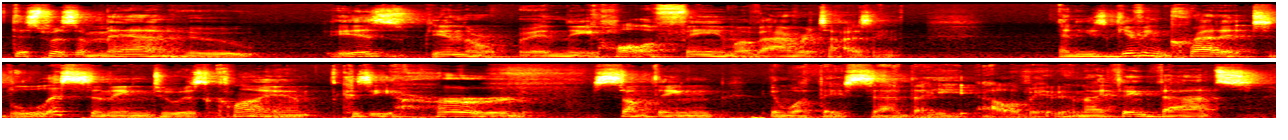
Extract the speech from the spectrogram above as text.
This was a man who is in the in the hall of fame of advertising and he's giving credit to listening to his client because he heard something in what they said that he elevated and i think that's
